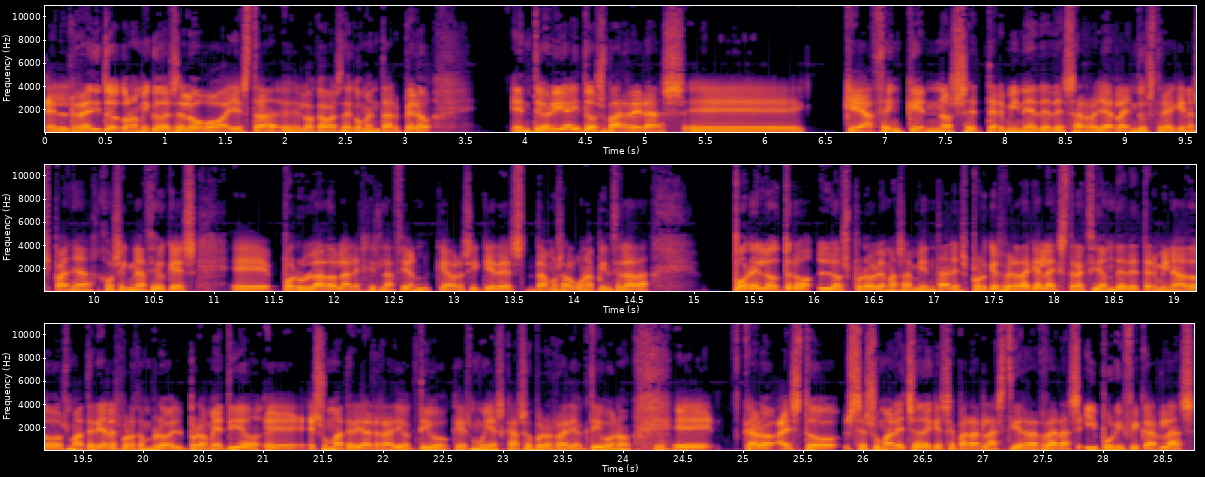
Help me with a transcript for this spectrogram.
El, rédito económico, desde luego, ahí está, eh, lo acabas de comentar, pero en teoría hay dos barreras eh, que hacen que no se termine de desarrollar la industria aquí en España, José Ignacio, que es, por un lado, la legislación, que ahora si quieres damos alguna pincelada, por el otro, los problemas ambientales. Porque es verdad que la extracción de determinados materiales, por ejemplo, el prometio, eh, es un material radioactivo que es muy escaso, pero radioactivo, ¿no? Eh, claro, a esto se suma el hecho de que separar las tierras raras y purificarlas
